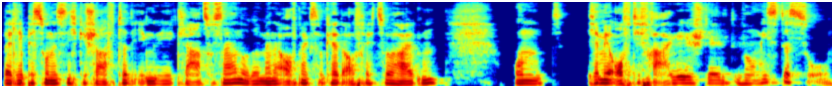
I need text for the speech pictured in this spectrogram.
weil die Person es nicht geschafft hat, irgendwie klar zu sein oder meine Aufmerksamkeit aufrechtzuerhalten. Und ich habe mir oft die Frage gestellt, warum ist das so?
